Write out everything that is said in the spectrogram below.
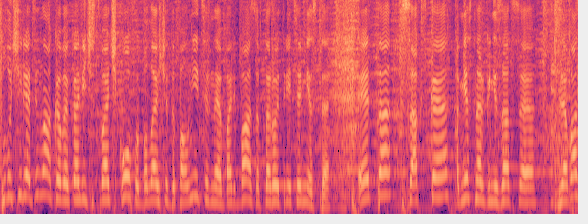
получили одинаковое количество очков, и была еще дополнительная борьба за второе и третье место. Это Сакская местная организация. Для вас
